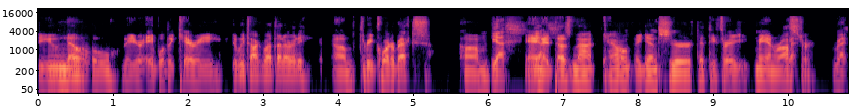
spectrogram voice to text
do you know that you're able to carry? Did we talk about that already? Um, three quarterbacks. Um, Yes, and yes. it does not count against your 53 man roster. right.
